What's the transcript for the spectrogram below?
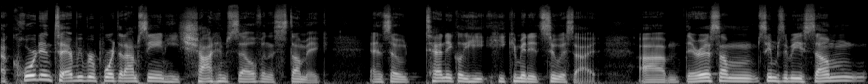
according to every report that I'm seeing, he shot himself in the stomach. And so technically he, he committed suicide. Um, there is some, seems to be some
